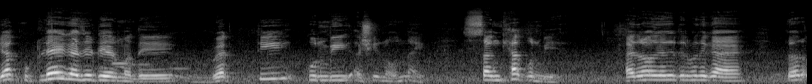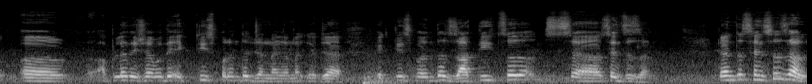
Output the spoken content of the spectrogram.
या कुठल्याही गॅझेटियरमध्ये व्यक्ती कुणबी अशी नोंद नाही. संख्या कुणबी आहे? हैदराबाद गॅझेटियरमध्ये काय आहे? तर आपल्या देशामध्ये एकतीसपर्यंत जनगणना ज्या एकतीसपर्यंत जातीचं सेन्सस झालं. त्यानंतर सेन्सस झालं.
